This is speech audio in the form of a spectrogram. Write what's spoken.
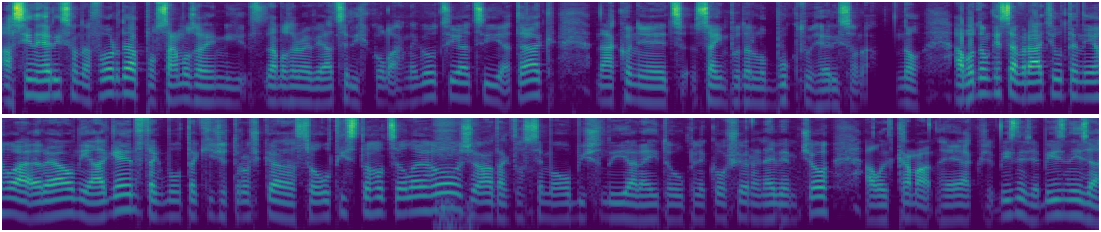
A syn Harrisona Forda po samozrejme, samozrejme viacerých kolách negociácií a tak, nakoniec sa im podarilo buknúť Harrisona. No a potom keď sa vrátil ten jeho reálny agent, tak bol taký, že troška salty z toho celého, že a tak to ste ma obišli a nie je to úplne košer a neviem čo, ale on, hej, akože biznis je biznis a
